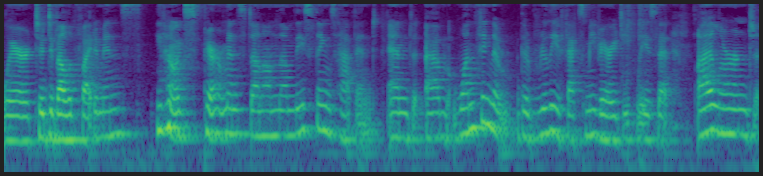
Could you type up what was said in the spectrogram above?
where to develop vitamins you know, experiments done on them. These things happened. And um, one thing that, that really affects me very deeply is that I learned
